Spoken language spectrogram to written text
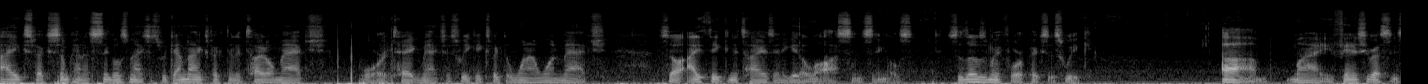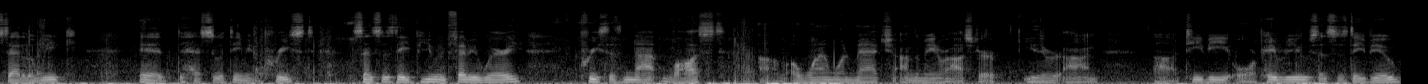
I expect some kind of singles match this week. I'm not expecting a title match or a tag match this week. I expect a one-on-one match. So I think Natalya's going to get a loss in singles. So those are my four picks this week. Um, my fantasy wrestling stat of the week it has to do with Damian Priest. Since his debut in February, Priest has not lost um, a one-on-one match on the main roster, either on uh, TV or pay-per-view since his debut.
